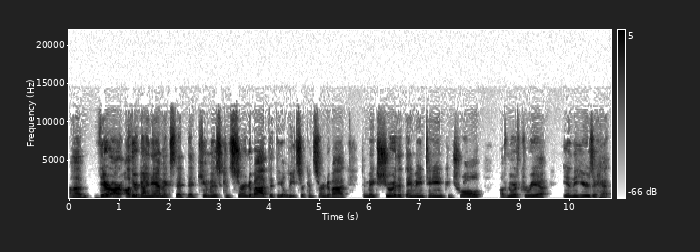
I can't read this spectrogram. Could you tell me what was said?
um, there are other dynamics that, that Kim is concerned about, that the elites are concerned about, to make sure that they maintain control of North Korea in the years ahead.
